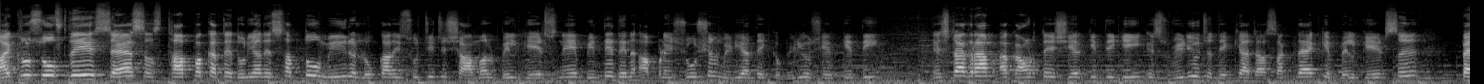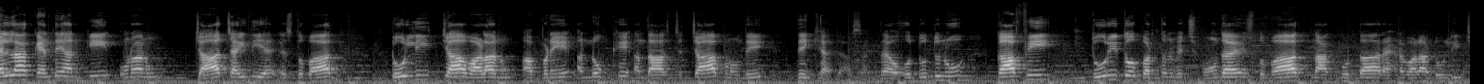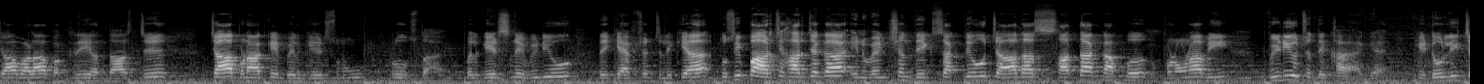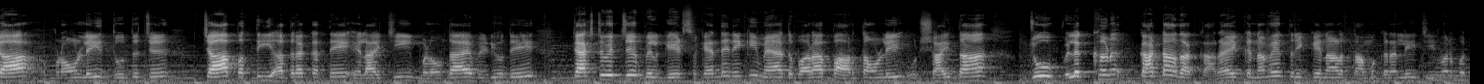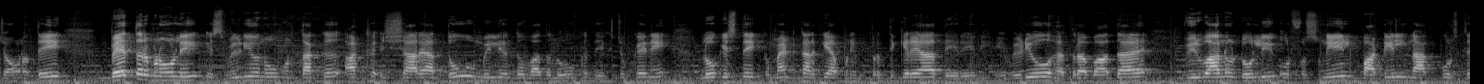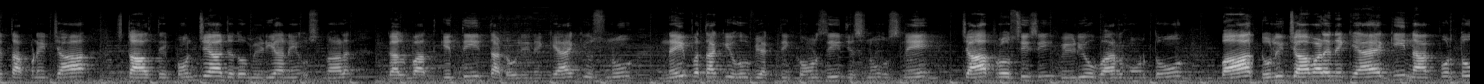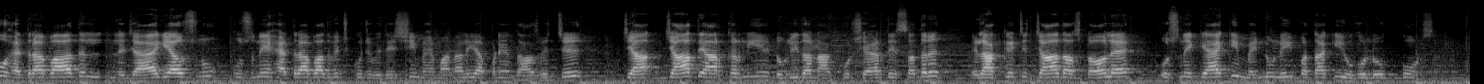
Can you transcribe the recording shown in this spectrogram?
Microsoft ਦੇ ਸਹਿ ਸੰਸਥਾਪਕ ਅਤੇ ਦੁਨੀਆ ਦੇ ਸਭ ਤੋਂ ਅਮੀਰ ਲੋਕਾਂ ਦੀ ਸੂਚੀ 'ਚ ਸ਼ਾਮਲ ਬਿਲ ਗੇਟਸ ਨੇ ਬੀਤੇ ਦਿਨ ਆਪਣੇ ਸੋਸ਼ਲ ਮੀਡੀਆ ਤੇ ਇੱਕ ਵੀਡੀਓ ਸ਼ੇਅਰ ਕੀਤੀ। ਇੰਸਟਾਗ੍ਰam ਅਕਾਊਂਟ ਤੇ ਸ਼ੇਅਰ ਕੀਤੀ ਗਈ। ਇਸ ਵੀਡੀਓ 'ਚ ਦੇਖਿਆ ਜਾ ਸਕਦਾ ਹੈ ਕਿ ਬਿਲ ਗੇਟਸ ਪਹਿਲਾਂ ਕਹਿੰਦੇ ਹਨ ਕਿ ਉਹਨਾਂ ਨੂੰ ਚਾਹ ਚਾਹੀਦੀ ਹੈ। ਇਸ ਤੋਂ ਬਾਅਦ ਡੋਲੀ ਚਾਹ ਵਾਲਾ ਨੂੰ ਆਪਣੇ ਅਨੋਖੇ ਅੰਦਾਜ਼ 'ਚ ਚਾਹ ਬਣਾਉਂਦੇ ਦੇਖਿਆ ਜਾ ਸਕਦਾ ਹੈ। ਉਹ ਦੁੱਧ ਨੂੰ ਕਾਫੀ ਦੂਰੀ ਤੋਂ ਬਰਤਨ ਵਿੱਚ ਪਾਉਂਦਾ ਹੈ। ਇਸ ਤੋਂ ਬਾਅਦ ਨਾਗਪੁਰ ਦਾ ਰਹਿਣ ਵਾਲਾ ਡੋਲੀ ਚਾਹ ਵਾਲਾ ਵੱਖਰੇ ਅੰਦਾਜ਼ 'ਚ ਚਾਹ ਬਣਾ ਕੇ ਬਿਲ ਗੇਟਸ ਨੂੰ ਪਰੋਸਦਾ ਹੈ। ਬਿਲ ਗੇਟਸ ਨੇ ਵੀਡੀਓ ਦੇ ਕੈਪਸ਼ਨ 'ਚ ਲਿਖਿਆ, ਤੁਸੀਂ ਭਾਰਤ 'ਚ ਹਰ ਜਗ੍ਹਾ ਇਨਵੈਂਸ਼ਨ ਦੇਖ ਸਕਦੇ ਹੋ। ਚਾਹ ਦਾ ਸਾਦਾ ਕੱਪ ਬਣਾਉਣਾ ਵੀ ਵੀਡੀਓ 'ਚ ਦਿਖਾਇਆ ਗਿਆ ਹੈ ਕਿ ਡੋਲੀ ਚਾਹ ਬਣਾਉਣ ਲਈ ਦੁੱਧ 'ਚ ਚਾਹ ਪੱਤੀ, ਅਦਰਕ ਅਤੇ ਇਲਾਇਚੀ ਮਿਲਾਉਂਦਾ ਹੈ। ਵੀਡੀਓ ਦੇ ਟੈਕਸਟ ਵਿੱਚ ਬਿਲ ਗੇਟਸ ਕਹਿੰਦੇ ਨੇ ਕਿ ਮੈਂ ਦੁਬਾਰਾ ਭਾਰਤ ਆਉਣ ਲਈ ਉਤਸ਼ਾਹਿਤ ਹਾਂ। ਜੋ ਵਿਲੱਖਣ ਕਾਢਾਂ ਦਾ ਘਰ ਹੈ, ਇੱਕ ਨਵੇਂ ਤਰੀਕੇ ਨਾਲ ਕੰਮ ਕਰਨ ਲਈ, ਜੀਵਨ ਬਚਾਉਣ ਅਤੇ ਬਿਹਤਰ ਬਣਾਉਣ ਲਈ ਇਸ ਵੀਡੀਓ ਨੂੰ ਹੁਣ ਤੱਕ 8.2 ਮਿਲੀਅਨ ਤੋਂ ਵੱਧ ਲੋਕ ਦੇਖ ਚੁੱਕੇ ਨੇ। ਲੋਕ ਇਸ ਤੇ ਕਮੈਂਟ ਕਰਕੇ ਆਪਣੀ ਪ੍ਰਤੀਕਿਰਿਆ ਦੇ ਰਹੇ ਨੇ। ਇਹ ਵੀਡੀਓ ਹੈਦਰਾਬਾਦ ਦਾ ਹੈ। ਵੀਰਵਾਰ ਨੂੰ ਡੋਲੀ ਉਰਫ ਸੁਨੀਲ ਪਾਟਿਲ ਨਾਗਪੁਰ ਸਥਿਤ ਆਪਣੇ ਚਾਹ ਸਟਾਲ ਤੇ ਪਹੁੰਚਿਆ। ਜਦੋਂ ਮੀਡੀਆ ਨੇ ਉਸ ਨਾਲ ਗੱਲਬਾਤ ਕੀਤੀ ਤਾਂ ਡੋਲੀ ਨੇ ਕਿਹਾ ਕਿ ਉਸ ਨੂੰ ਨਹੀਂ ਪਤਾ ਕਿ ਉਹ ਵਿਅਕਤੀ ਕੌਣ ਸੀ ਜਿਸ ਨੂੰ ਉਸਨੇ ਚਾਹ ਪਰੋਸੀ ਸੀ। ਵੀਡੀਓ ਵਾਇਰਲ ਹੋਣ ਤੋਂ ਬਾਅਦ ਡੋਲੀ ਚਾਹ ਵਾਲੇ ਨੇ ਕਿਹਾ ਹੈ ਕਿ ਨਾਗਪੁਰ ਤੋਂ ਹੈਦਰਾਬਾਦ ਲਿਜਾਇਆ ਗਿਆ ਉਸ ਨੂੰ ਉਸਨੇ ਹੈਦਰਾਬਾਦ ਵਿੱਚ ਕੁਝ ਵਿਦੇਸ਼ੀ ਮਹਿਮਾਨਾਂ ਲਈ ਆਪਣੇ ਅੰਦਾਜ਼ ਵਿੱਚ ਚਾਹ ਚਾਹ ਤਿਆਰ ਕਰਨੀ ਹੈ। ਡੋਲੀ ਦਾ ਨਾਗਪੁਰ ਸ਼ਹਿਰ ਦੇ ਸਦਰ ਇਲਾਕੇ 'ਚ ਚਾਹ ਦਾ ਸਟਾਲ ਹੈ। ਉਸਨੇ ਕਿਹਾ ਕਿ ਮੈਨੂੰ ਨਹੀਂ ਪਤਾ ਕਿ ਉਹ ਲੋਕ ਕੌਣ ਸਨ।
